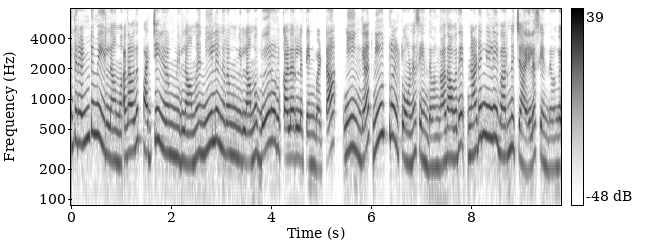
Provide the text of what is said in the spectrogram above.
இது ரெண்டுமே இல்லாமல் அதாவது பச்சை நிறமும் இல்லாமல் நீல நிறமும் இல்லாமல் வேறொரு கலர்ல தென்பட்டா நீங்க நியூட்ரல் டோனை சேர்ந்தவங்க. அதாவது நடுநிலை வர்ணச்சாயில சேர்ந்தவங்க.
